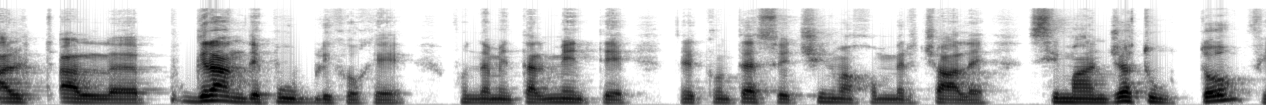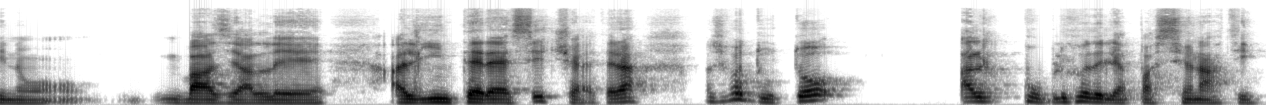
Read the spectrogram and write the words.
al, al grande pubblico che fondamentalmente nel contesto del cinema commerciale si mangia tutto, fino in base alle, agli interessi, eccetera, ma soprattutto al pubblico degli appassionati.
